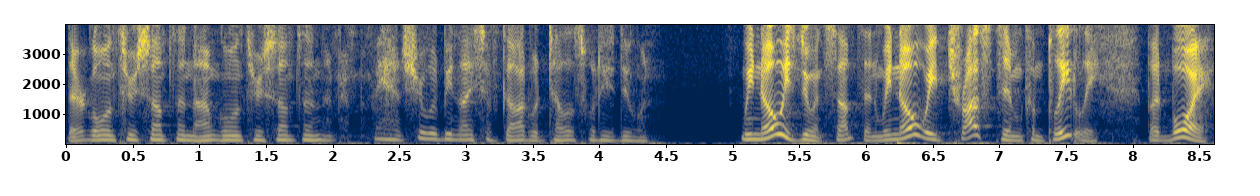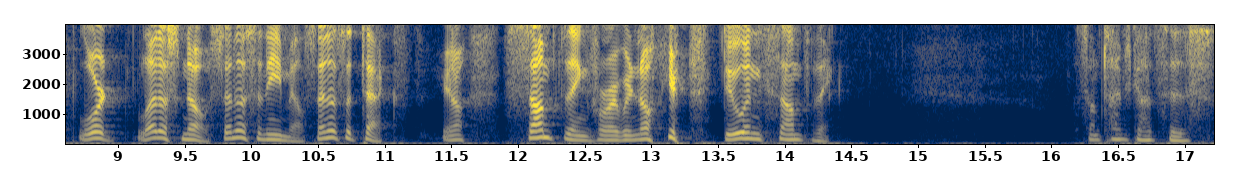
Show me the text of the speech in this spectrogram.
They're going through something, I'm going through something. Man, sure would be nice if God would tell us what He's doing. We know he's doing something. We know we trust him completely. But boy, Lord, let us know. Send us an email. Send us a text. You know, something for we know you're doing something. Sometimes God says,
